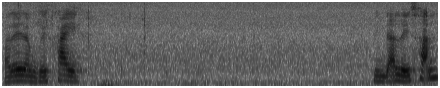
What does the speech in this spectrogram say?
và đây là một cái khay. Mình đã lấy sẵn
